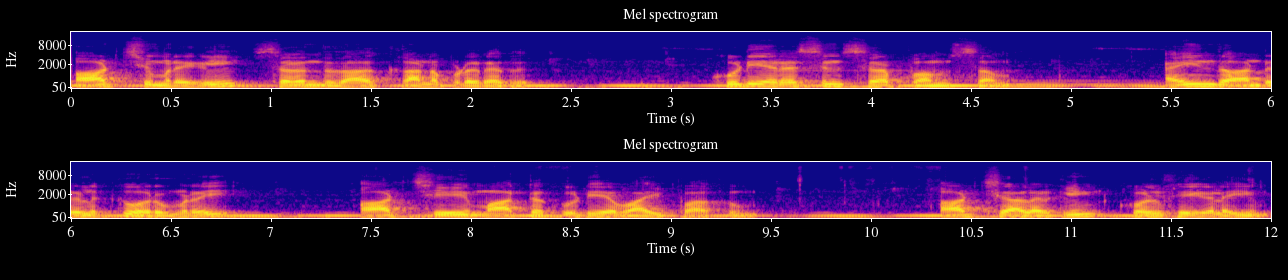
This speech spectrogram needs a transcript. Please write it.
ஆட்சி முறைகளில் சிறந்ததாக காணப்படுகிறது. குடியரசின் சிறப்பு அம்சம் ஐந்து ஆண்டுகளுக்கு ஒரு முறை ஆட்சியை மாற்றக்கூடிய வாய்ப்பாகும். ஆட்சியாளர்களின் கொள்கைகளையும்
